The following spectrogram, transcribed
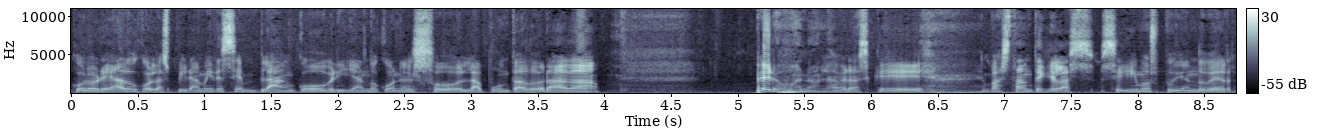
coloreado con las pirámides en blanco, brillando con el sol, la punta dorada. Pero bueno, la verdad es que bastante que las seguimos pudiendo ver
